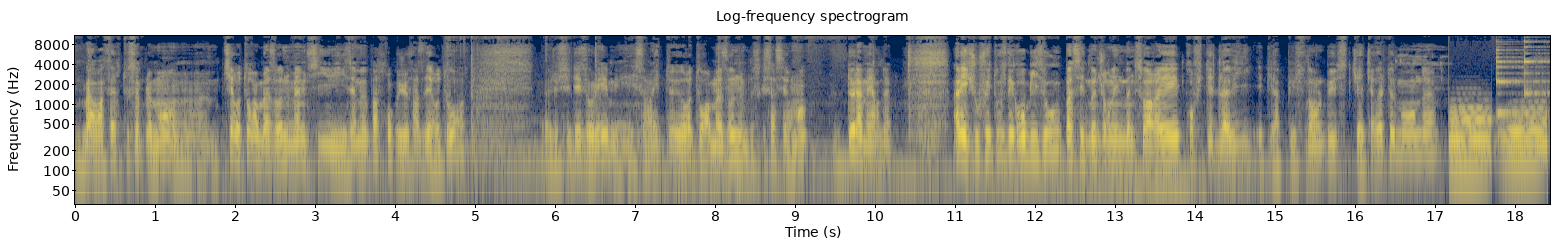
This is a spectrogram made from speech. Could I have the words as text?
bah, on va faire tout simplement un petit retour Amazon, même s'ils n'aiment pas trop que je fasse des retours. Euh, je suis désolé, mais ça va être retour Amazon, parce que ça c'est vraiment de la merde. Allez, je vous fais tous des gros bisous, passez une bonne journée, une bonne soirée, profitez de la vie, et puis à plus dans le bus. Ciao, ciao à tout le monde Thank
